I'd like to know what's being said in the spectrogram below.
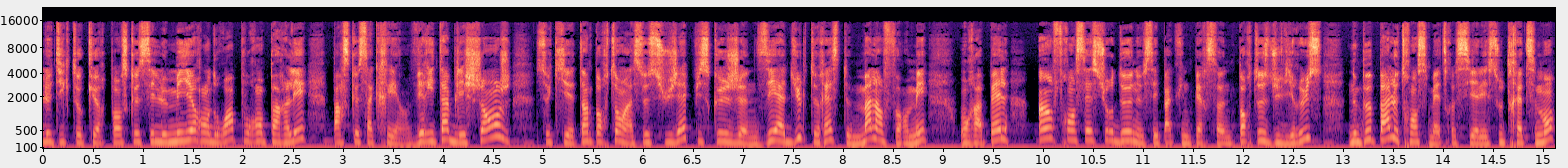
Le TikToker pense que c'est le meilleur endroit pour en parler parce que ça crée un véritable échange, ce qui est important à ce sujet puisque jeunes et adultes restent mal informés. On rappelle, un Français sur deux ne sait pas qu'une personne porteuse du virus ne peut pas le transmettre si elle est sous traitement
